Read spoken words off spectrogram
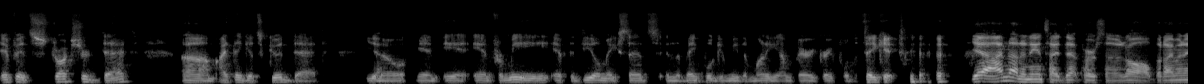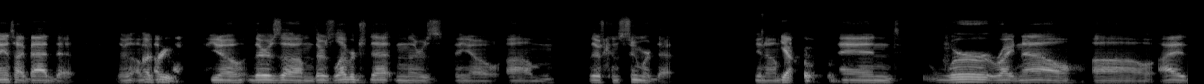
If it's structured debt, um, I think it's good debt you Yeah. know and, and and for me if the deal makes sense and the bank will give me the money i'm very grateful to take it yeah i'm not an anti-debt person at all but i'm an anti-bad debt There- I'm- I'm- Agreed. you know there's um there's leverage debt and there's you know um there's consumer debt you know yeah and we're right now uh i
